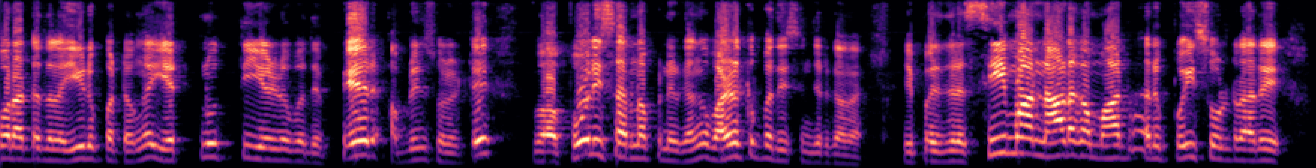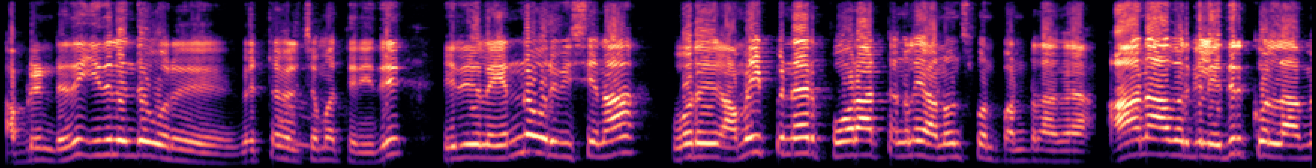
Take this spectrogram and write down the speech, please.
போராட்டத்துல ஈடுபட்டவங்க எட்நூத்தி எழுபது பேர் அப்படின்னு சொல்லிட்டு போலீசார் என்ன பண்ணிருக்காங்க வழக்கு பதிவு செஞ்சிருக்காங்க. இப்ப இதுல சீமான் நாடகம் மாடுறாரு பொய் சொல்றாரு அப்படின்றது இதுல இருந்து ஒரு வெட்ட வெளிச்சமா தெரியுது. இதுல என்ன ஒரு விஷயம்னா ஒரு அமைப்பினர் போராட்டங்களை அனௌன்ஸ்மெண்ட் பண்றாங்க ஆனா அவர்கள் எதிர்கொள்ளாம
